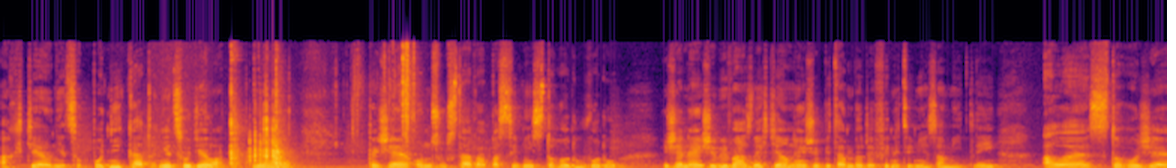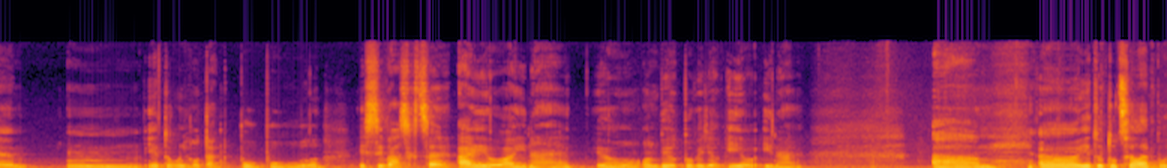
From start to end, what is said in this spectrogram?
a chtěl něco podnikat, něco dělat. Jo? Takže on zůstává pasivní z toho důvodu, že ne, že by vás nechtěl, ne, že by tam byl definitivně zamítlý, ale z toho, že mm, je to u něho tak půl-půl, jestli vás chce a jo a i ne, jo, on by odpověděl i jo i ne. A, a je to tu celé po,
